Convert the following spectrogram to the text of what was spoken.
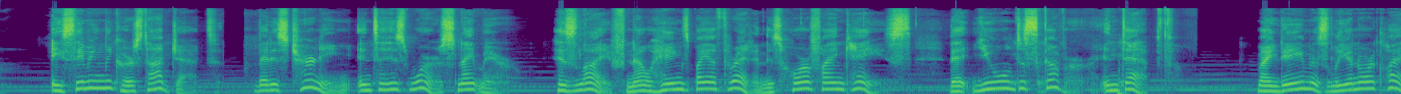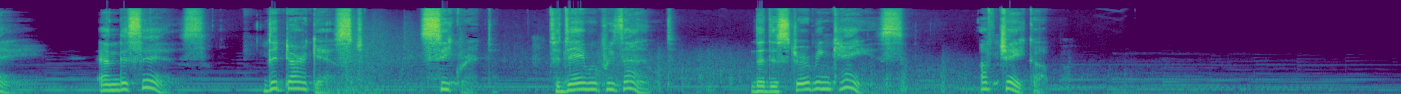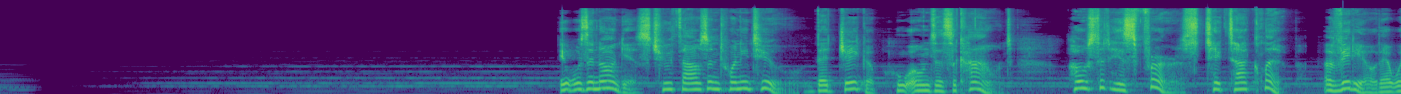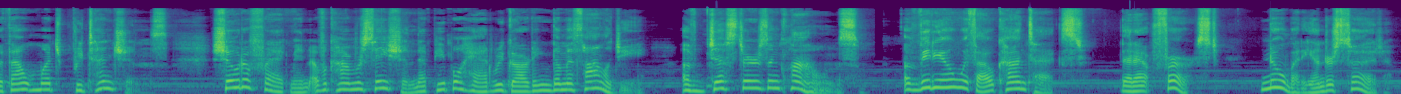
A seemingly cursed object that is turning into his worst nightmare. His life now hangs by a thread in this horrifying case that you will discover in depth. My name is Leonore Clay, and this is The Darkest Secret. Today we present the disturbing case of Jacob. It was in August 2022 that Jacob, who owns this account, posted his first TikTok clip, a video that, without much pretensions, showed a fragment of a conversation that people had regarding the mythology of jesters and clowns. A video without context that at first nobody understood.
